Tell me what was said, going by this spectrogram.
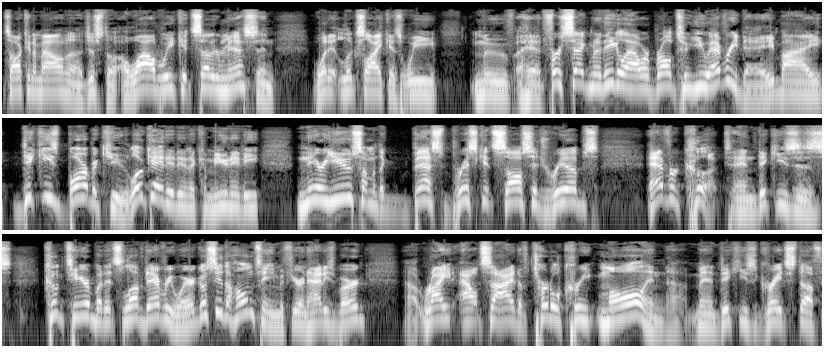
talking about uh, just a, a wild week at Southern Miss and what it looks like as we move ahead. First segment of the Eagle Hour brought to you every day by Dickey's Barbecue, located in a community near you. Some of the best brisket, sausage, ribs ever cooked. And Dickey's is cooked here, but it's loved everywhere. Go see the home team if you're in Hattiesburg, uh, right outside of Turtle Creek Mall. And uh, man, Dickey's great stuff.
